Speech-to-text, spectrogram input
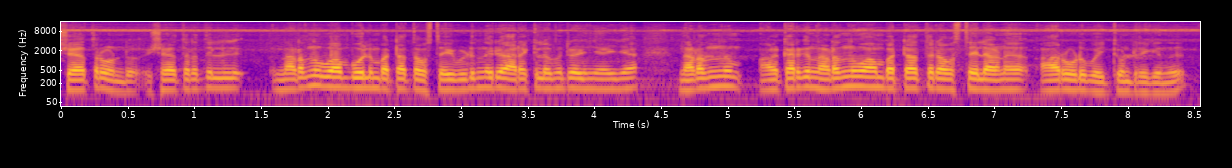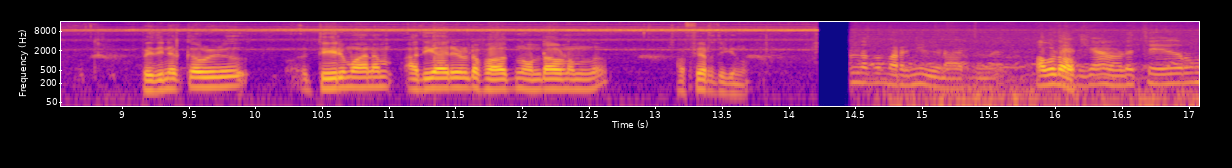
ക്ഷേത്രമുണ്ട്. ക്ഷേത്രത്തിൽ നടന്നു പോകാൻ പോലും പറ്റാത്ത അവസ്ഥ. ഇവിടുന്ന് ഒരു അര കിലോമീറ്റർ കഴിഞ്ഞ് കഴിഞ്ഞാൽ നടന്നും ആൾക്കാർക്ക് നടന്നു പോകാൻ പറ്റാത്തൊരവസ്ഥയിലാണ് ആ റോഡ് പോയിക്കൊണ്ടിരിക്കുന്നത്. അപ്പോൾ ഇതിനൊക്കെ ഒരു തീരുമാനം അധികാരികളുടെ ഭാഗത്തു നിന്ന് ഉണ്ടാവണമെന്ന് അഭ്യർത്ഥിക്കുന്നു. പറഞ്ഞു വീണായിരുന്നു. അവിടോ? ഞാൻ അവിടെ ചേറും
